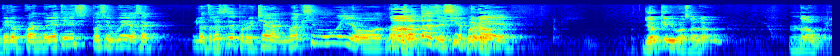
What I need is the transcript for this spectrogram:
Pero cuando ya tienes espacio, güey, o sea, ¿lo tratas de aprovechar al máximo, güey? ¿O lo No, tratas de siempre? bueno. Yo que vivo solo, no, güey.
